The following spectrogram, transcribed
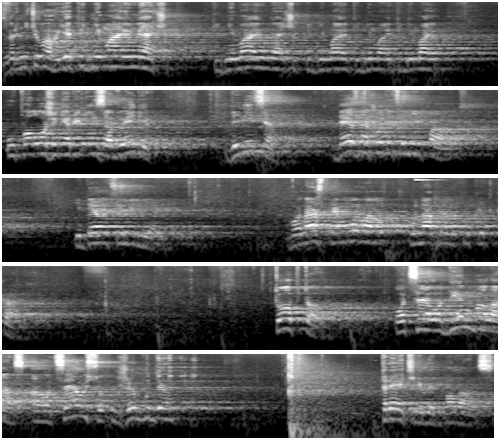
Зверніть увагу, я піднімаю м'ячик. Піднімаю м'ячик, піднімаю, піднімаю, піднімаю. У положення реліза вивів. Дивіться, де знаходиться мій палець. І де оця лінія. Вона спрямована у напрямку китка. Тобто, оце один баланс, а оце ось вже буде третій вид балансу.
